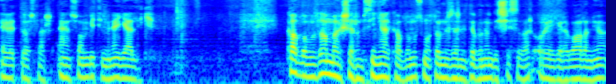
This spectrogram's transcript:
Evet dostlar en son bitimine geldik. Kablomuzdan başlayalım. Sinyal kablomuz motorun üzerinde de bunun dişisi var. Oraya göre bağlanıyor.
